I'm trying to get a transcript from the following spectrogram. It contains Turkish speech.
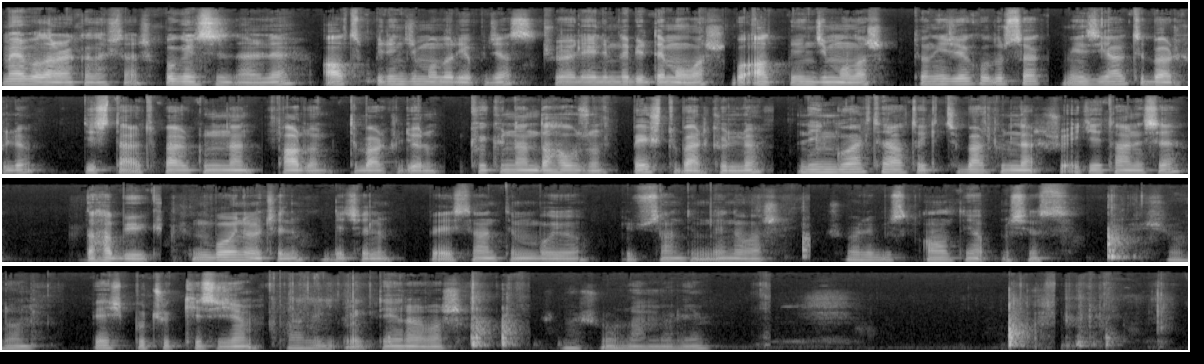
Merhabalar arkadaşlar. Bugün sizlerle alt birinci molar yapacağız. Şöyle elimde bir demo var. Bu alt birinci molar. Tanıyacak olursak meziyel tüberkülü distal tüberkülünden pardon tüberkül diyorum kökünden daha uzun. 5 tüberküllü. Lingual taraftaki tüberküller şu iki tanesi daha büyük. Şimdi boyunu ölçelim. Geçelim. 5 santim boyu. 3 santimde ne var? Şöyle biz 6 yapmışız. Şuradan 5.5 keseceğim. Hale gitmekte yarar var. Şunu şuradan böleyim.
